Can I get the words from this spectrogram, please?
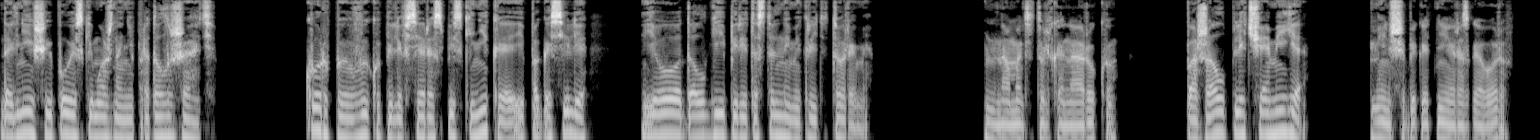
Дальнейшие поиски можно не продолжать. Корпы выкупили все расписки Ника и погасили его долги перед остальными кредиторами. Нам это только на руку. Пожал плечами я. Меньше беготни и разговоров.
